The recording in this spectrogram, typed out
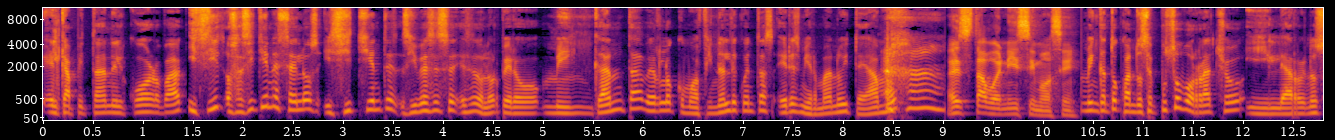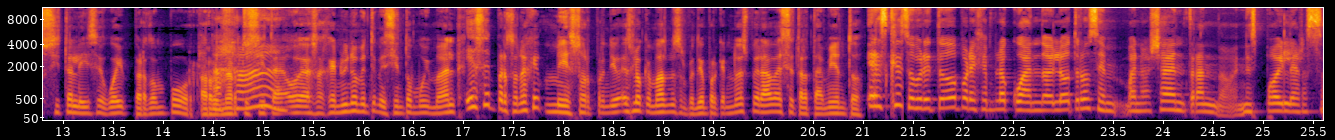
el capitán, el quarterback. Y sí, o sea, sí tienes celos y sí sientes, sí ves ese, ese dolor, pero me encanta verlo como a final de cuentas eres mi hermano y te amo. Ajá. Está buenísimo, sí. Me encantó cuando se puso borracho y le arruinó su cita, le dice, güey, perdón por arruinar tu cita. O sea, genuinamente me siento muy mal. Ese personaje me sorprendió, es lo que más me sorprendió porque no esperaba ese tratamiento. Es que sobre todo, por ejemplo, cuando el otro se, bueno, ya entrando en spoilers,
